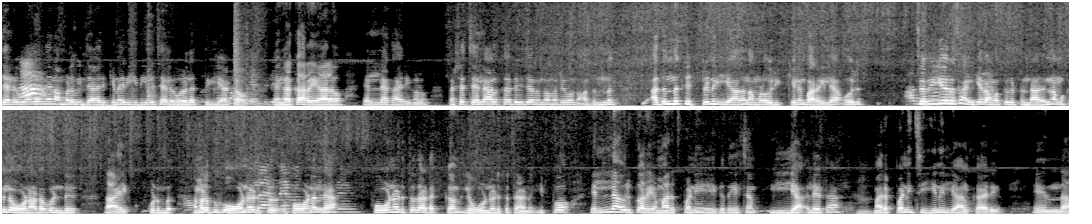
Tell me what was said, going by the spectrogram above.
ചെലവുകൾ തന്നെ നമ്മൾ വിചാരിക്കുന്ന രീതിയിൽ ചെലവുകൾ എത്തില്ല കേട്ടോ. നിങ്ങൾക്കറിയാലോ എല്ലാ കാര്യങ്ങളും. പക്ഷെ ചില ആൾക്കാരുടെ വിചാരം എന്താണെന്ന് അറിയോ അതിന്ന് അതിന്ന് കിട്ടണില്ല എന്ന് നമ്മൾ ഒരിക്കലും പറയില്ല. ഒരു ചെറിയൊരു സംഖ്യ നമുക്ക് കിട്ടുന്നുണ്ട്. അതിന് നമുക്ക് ലോൺ അടവുണ്ട്. അയൽ കുടുംബ നമ്മളിപ്പോൾ ഫോൺ എടുത്ത് ഫോണല്ല ഫോൺ എടുത്തതടക്കം ലോൺ എടുത്തിട്ടാണ്. ഇപ്പോൾ എല്ലാവർക്കും അറിയാം മരപ്പണി ഏകദേശം ഇല്ല അല്ലേട്ടാ മരപ്പണി ചെയ്യണില്ല ആൾക്കാർ എന്താ?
